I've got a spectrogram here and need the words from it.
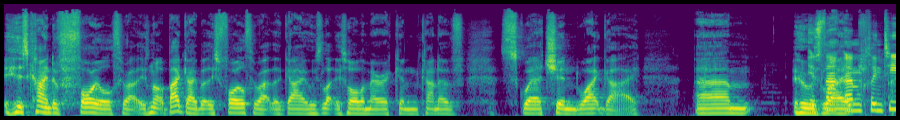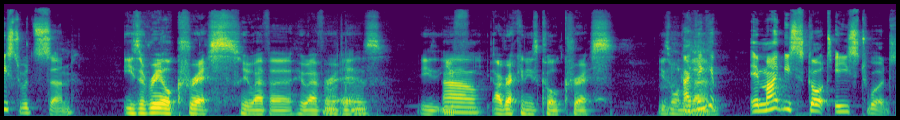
his kind of foil throughout, he's not a bad guy, but his foil throughout the guy who's like this all American kind of square chinned white guy, um, who's Is that like um, Clint Eastwood's son? he's a real Chris, whoever whoever I it is. He, you- Oh. I reckon he's called Chris. He's one I of think them. it, it might be Scott Eastwood.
